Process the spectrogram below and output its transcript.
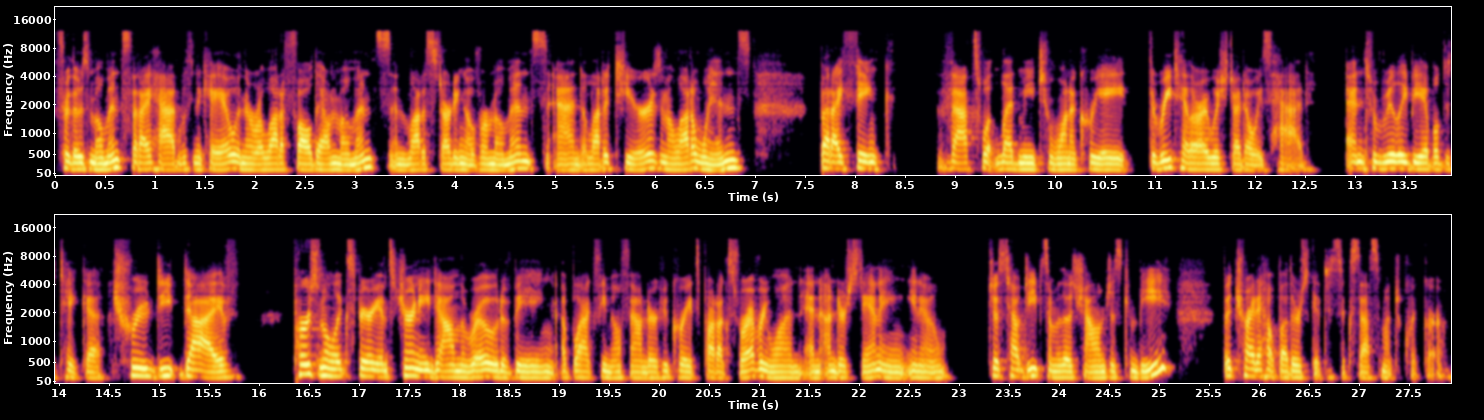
for those moments that I had with Nyakio. And there were a lot of fall down moments and a lot of starting over moments and a lot of tears and a lot of wins. But I think that's what led me to want to create the retailer I wished I'd always had and to really be able to take a true deep dive personal experience journey down the road of being a black female founder who creates products for everyone and understanding, you know, just how deep some of those challenges can be, but try to help others get to success much quicker.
